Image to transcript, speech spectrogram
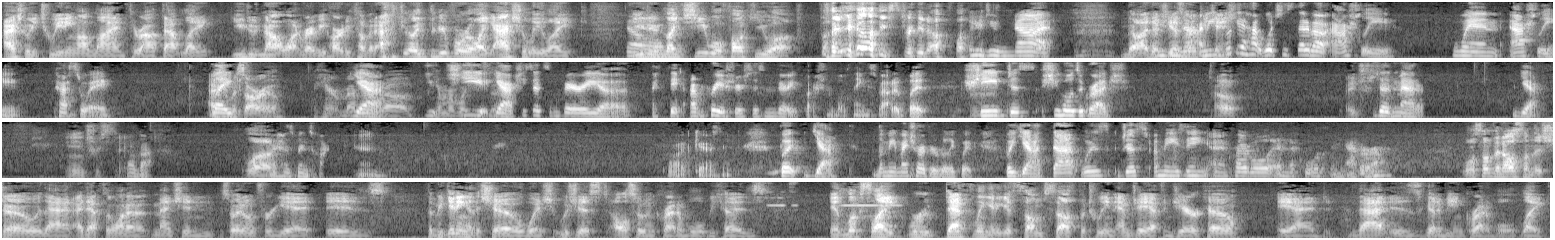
actually tweeting online throughout that like you do not want Remy Hardy coming after. Like the people were like actually like you do like she will fuck you up. Like, like straight up. Like, You do not. No, I know You she has a not. I mean, look at how, what she said about Ashley when Ashley passed away. Ashley like- Massaro. I can't remember. Yeah. Uh, You, can't remember she, she yeah, she said some very, uh, I think, I'm pretty sure she said some very questionable things about it, but Hmm. she just, she holds a grudge. Oh, It interesting. doesn't matter. Yeah, Interesting. hold on. Look, My husband's calling in. Podcasting. But yeah, let me get my charger really quick. But yeah, that was just amazing and incredible and the coolest thing ever. Well, something else on the show that I definitely want to mention so I don't forget is the beginning of the show, which was just also incredible because it looks like we're definitely going to get some stuff between MJF and Jericho, and that is going to be incredible. Like,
